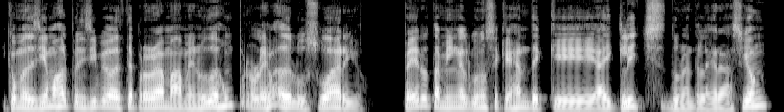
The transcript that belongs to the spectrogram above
Y como decíamos al principio de este programa, a menudo es un problema del usuario. Pero también algunos se quejan de que hay glitches durante la grabación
